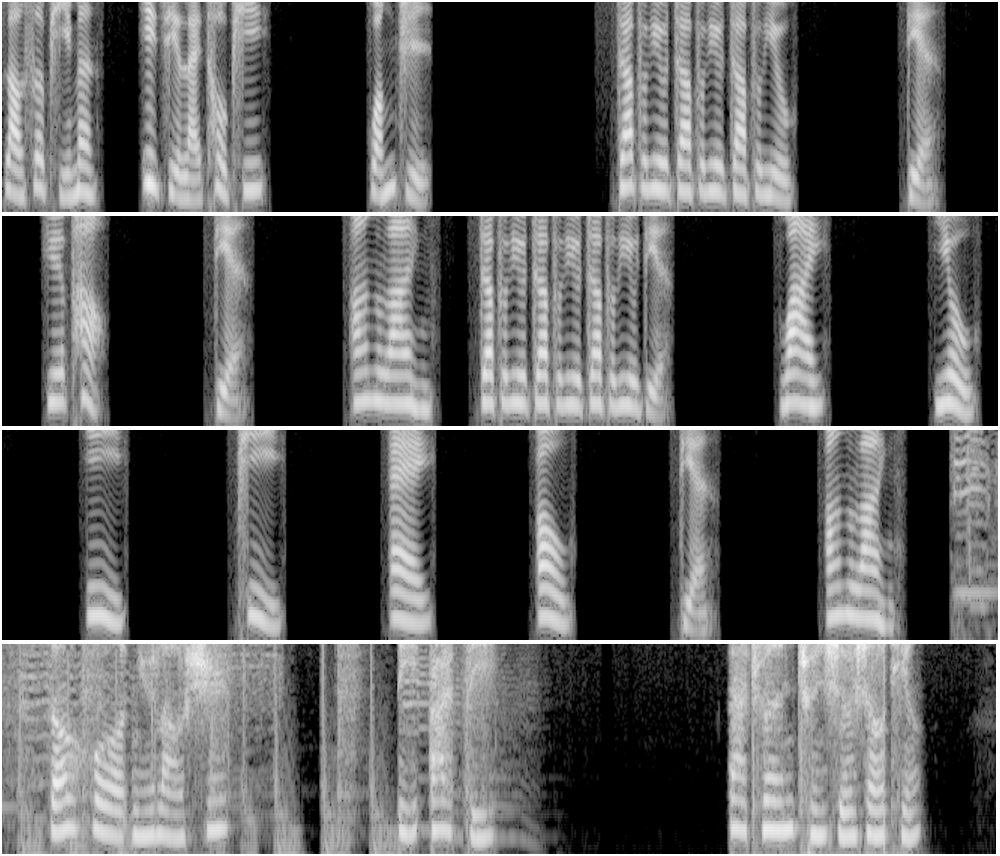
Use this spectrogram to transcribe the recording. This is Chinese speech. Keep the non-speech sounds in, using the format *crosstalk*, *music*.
老色皮们，一起来透批！网址：w w w 点约炮点 online w w w 点 y u e p a o 点 online。骚货女老师第二集。大川唇舌稍停，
